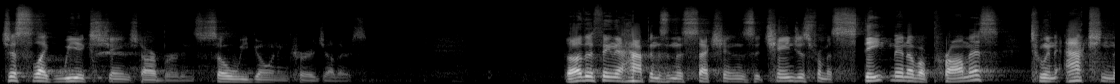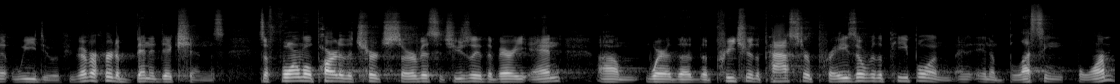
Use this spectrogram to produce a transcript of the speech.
Just like we exchanged our burdens, so we go and encourage others. The other thing that happens in this section is it changes from a statement of a promise to an action that we do. If you've ever heard of benedictions, it's a formal part of the church service. It's usually at the very end um, where the, the preacher, the pastor, prays over the people in, in a blessing form.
